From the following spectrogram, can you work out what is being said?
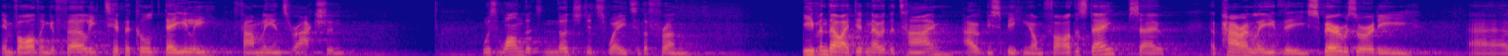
involving a fairly typical daily family interaction, was one that nudged its way to the front. Even though I didn't know at the time I would be speaking on Father's Day, so apparently the spirit was already uh,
